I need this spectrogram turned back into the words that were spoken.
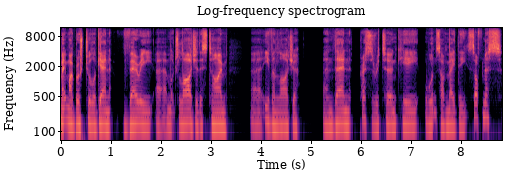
make my brush tool again very uh, much larger this time, uh, even larger. And then press the return key once I've made the softness,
